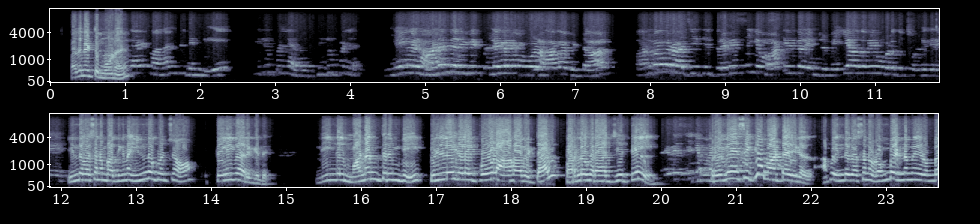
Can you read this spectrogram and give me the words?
திரும்பி பிள்ளைகளைப் போல் ஆகாவிட்டால் பரலோக ராஜ்யத்தில் பிரவேசிக்க மாட்டீர்கள் என்று மெய்யாகவே உங்களுக்கு சொல்லுகிறேன். இந்த வசனம் பாத்தீங்கன்னா இன்னும் கொஞ்சம் தெளிவா இருக்குது. நீங்கள் மனம் திரும்பி பிள்ளைகளைப் போல் ஆகாவிட்டால் பரலோக ராஜ்யத்தில் பிரவேசிக்க மாட்டீர்கள். பிரவேசிக்க மாட்டார்கள். அப்ப இந்த வசனம் ரொம்ப இன்னுமே ரொம்ப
